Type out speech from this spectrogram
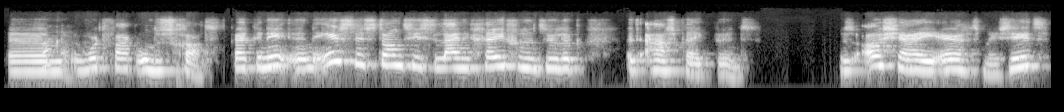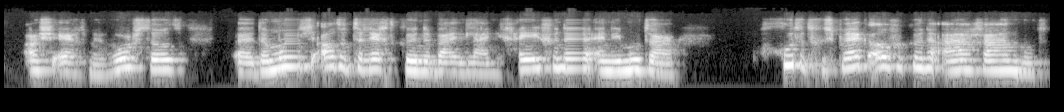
Um, okay. wordt vaak onderschat. Kijk, in, in eerste instantie is de leidinggevende natuurlijk het aanspreekpunt. Dus als jij ergens mee zit, als je ergens mee worstelt, uh, dan moet je altijd terecht kunnen bij de leidinggevende. En die moet daar goed het gesprek over kunnen aangaan, moet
